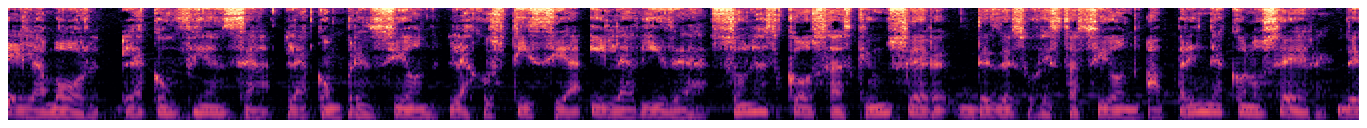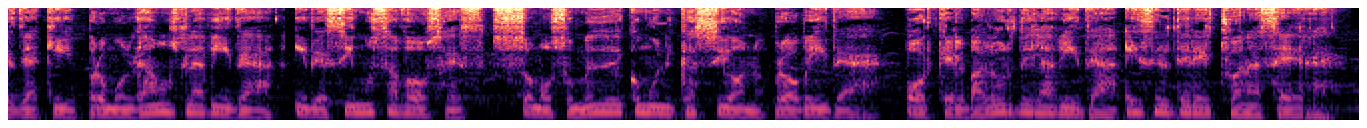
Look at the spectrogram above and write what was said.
El amor, la confianza, la comprensión, la justicia y la vida son las cosas que un ser desde su gestación aprende a conocer. Desde aquí promulgamos la vida y decimos a voces, somos un medio de comunicación pro vida, porque el valor de la vida es el derecho a nacer.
